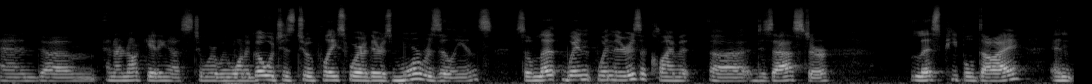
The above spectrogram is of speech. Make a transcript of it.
And, um, and are not getting us to where we want to go, which is to a place where there's more resilience. So let, when, when there is a climate uh, disaster, less people die and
